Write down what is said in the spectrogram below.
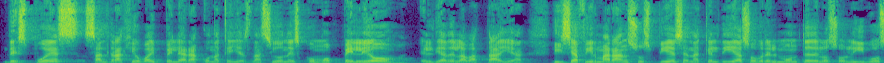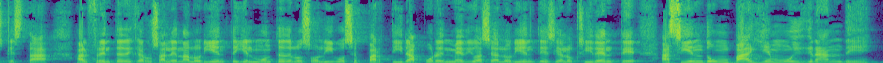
Después saldrá Jehová y peleará con aquellas naciones como peleó el día de la batalla. Y se afirmarán sus pies en aquel día sobre el monte de los olivos que está al frente de Jerusalén al oriente y el monte de los olivos se partirá por en medio hacia el oriente y hacia el occidente, haciendo un valle muy grande.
